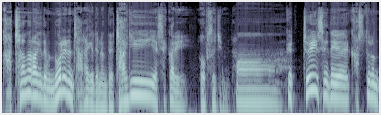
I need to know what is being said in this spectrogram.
가창을 하게 되면 노래는 잘하게 되는데 자기의 색깔이 없어집니다. 어, 그 저희 세대의 가수들은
